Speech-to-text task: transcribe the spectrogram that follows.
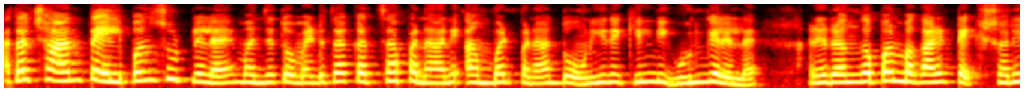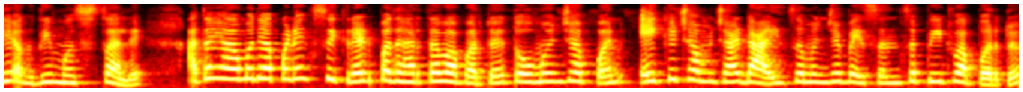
आता छान तेल पण सुटलेलं आहे म्हणजे टोमॅटोचा कच्चापणा आणि आंबटपणा दोन्ही देखील निघून गेलेला आहे आणि रंग पण बघा आणि टेक्स्चरही अगदी मस्त आले आता ह्यामध्ये आपण एक सिक्रेट पदार्थ वापरतोय तो म्हणजे आपण एक चमचा डाळीचं म्हणजे बेसनचं पीठ वापरतोय.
